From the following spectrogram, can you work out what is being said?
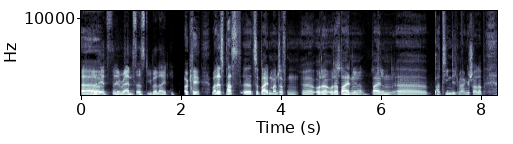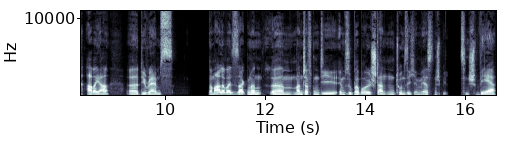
Ich wollte jetzt zu den Rams erst überleiten. Okay, weil es passt äh, zu beiden Mannschaften äh, oder, oder Stimmt, beiden, ja. beiden Stimmt, ja. äh, Partien, die ich mir angeschaut habe. Aber ja, äh, die Rams, normalerweise sagt man, ähm, Mannschaften, die im Super Bowl standen, tun sich im ersten Spiel ein bisschen schwer.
